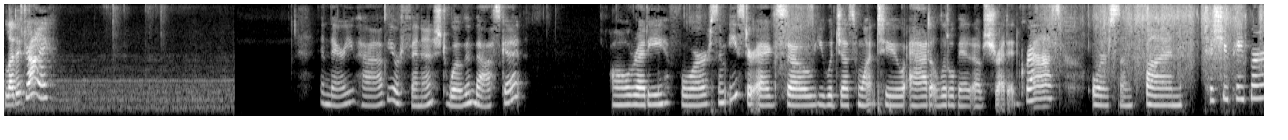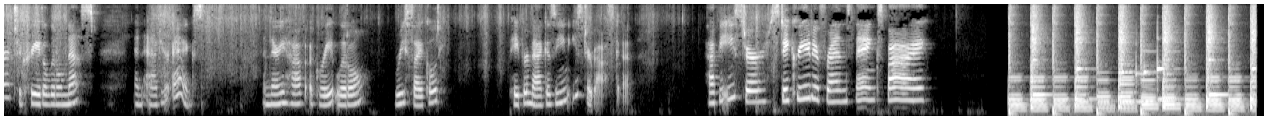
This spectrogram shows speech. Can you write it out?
Let it dry. And there you have your finished woven basket all ready for some Easter eggs. So you would just want to add a little bit of shredded grass or some fun tissue paper to create a little nest and add your eggs. And there you have a great little recycled paper magazine Easter basket. Happy Easter. Stay creative, friends. Thanks. Bye.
